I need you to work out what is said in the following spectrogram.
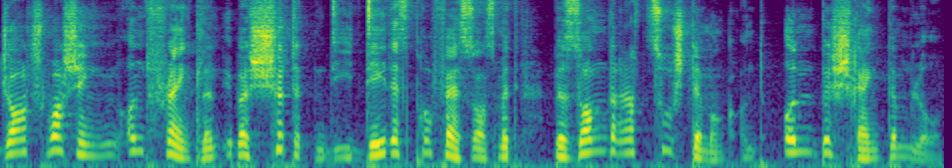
George Washington und Franklin überschütteten die Idee des Professors mit besonderer Zustimmung und unbeschränktem Lob.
